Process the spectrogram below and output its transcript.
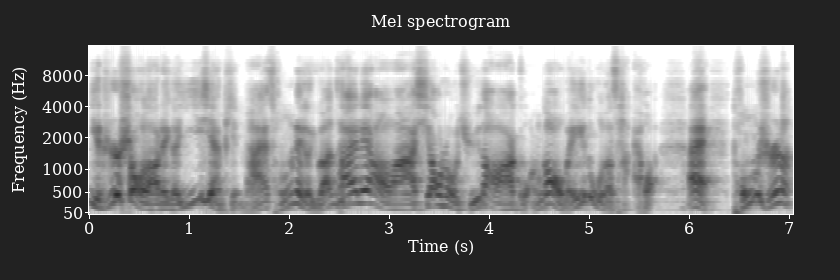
一直受到这个一线品牌从这个原材料啊、销售渠道啊、广告维度的踩货，哎，同时呢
